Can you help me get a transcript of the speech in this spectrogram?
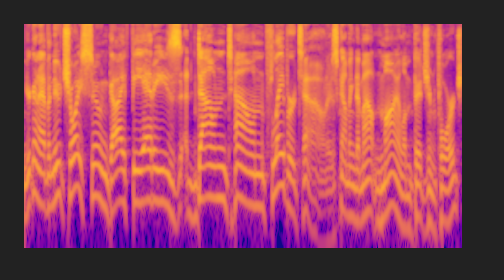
You're going to have a new choice soon. Guy Fieri's Downtown Flavor Town is coming to Mountain Mile in Pigeon Forge.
